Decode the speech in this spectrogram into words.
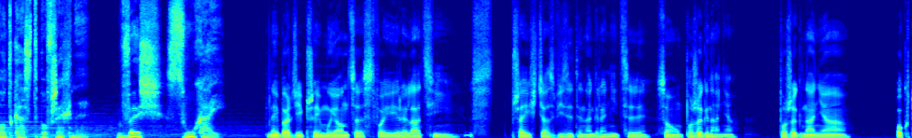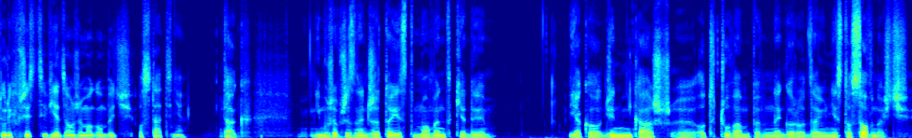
Podcast powszechny. Weź, słuchaj. Najbardziej przejmujące z Twojej relacji, z przejścia, z wizyty na granicy są pożegnania. Pożegnania, o których wszyscy wiedzą, że mogą być ostatnie. Tak. I muszę przyznać, że to jest moment, kiedy jako dziennikarz y, odczuwam pewnego rodzaju niestosowność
